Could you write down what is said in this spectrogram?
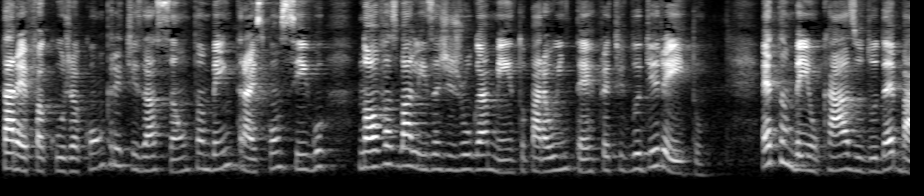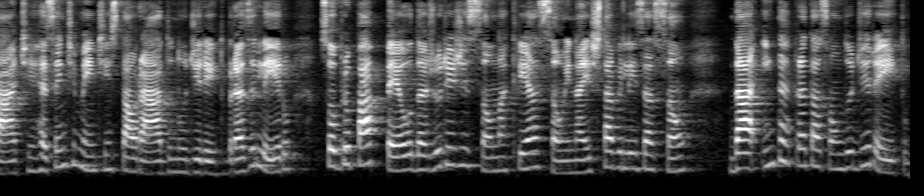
tarefa cuja concretização também traz consigo novas balizas de julgamento para o intérprete do direito. É também o caso do debate recentemente instaurado no direito brasileiro sobre o papel da jurisdição na criação e na estabilização da interpretação do direito,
